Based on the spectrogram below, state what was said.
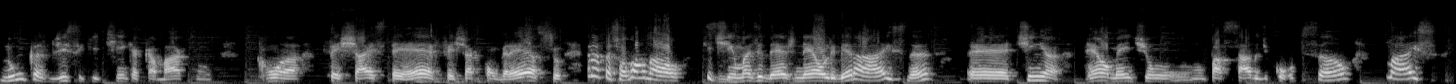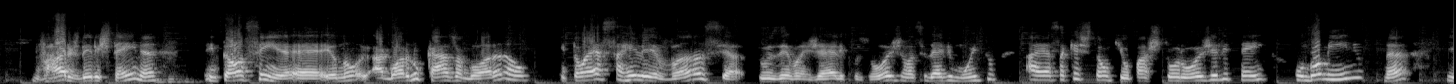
nunca disse que tinha que acabar com, com a fechar STF, fechar Congresso. Era uma pessoa normal, que Sim. tinha umas ideias neoliberais, né? É, tinha realmente um, um passado de corrupção, mas vários deles têm, né? Então, assim, é, eu não, agora no caso agora não. Então essa relevância dos evangélicos hoje, ela se deve muito a essa questão que o pastor hoje ele tem um domínio, né? E,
